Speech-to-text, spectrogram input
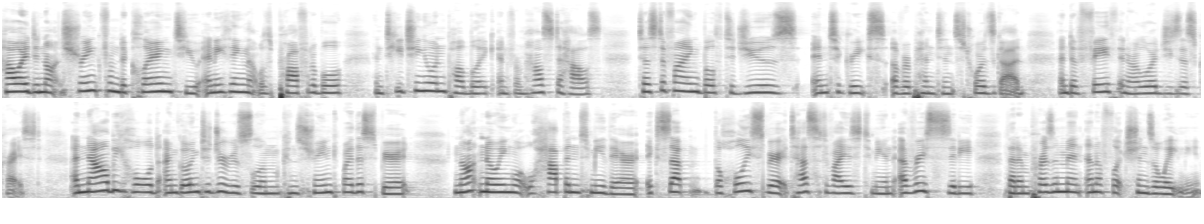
how I did not shrink from declaring to you anything that was profitable and teaching you in public and from house to house, testifying both to Jews and to Greeks of repentance towards God and of faith in our Lord Jesus Christ. And now, behold, I'm going to Jerusalem, constrained by the Spirit, not knowing what will happen to me there, except the Holy Spirit testifies to me in every city that imprisonment and afflictions await me.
